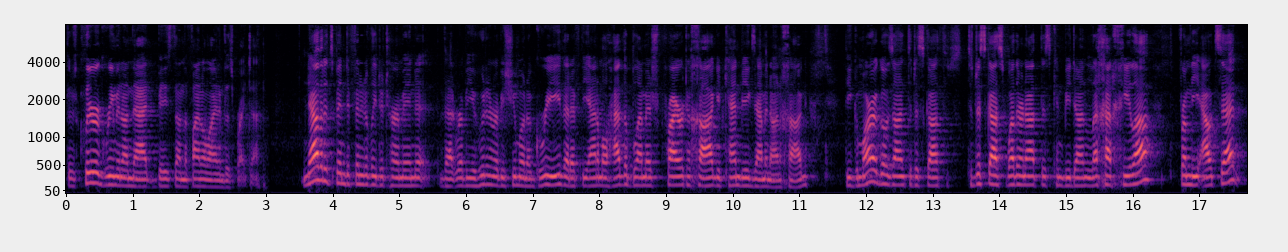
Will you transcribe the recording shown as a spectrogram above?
there's clear agreement on that based on the final line of this Breita. Now that it's been definitively determined that Rabbi Yehuda and Rabbi Shimon agree that if the animal had the blemish prior to Chag, it can be examined on Chag, the Gemara goes on to discuss, to discuss whether or not this can be done lechatchila from the outset.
